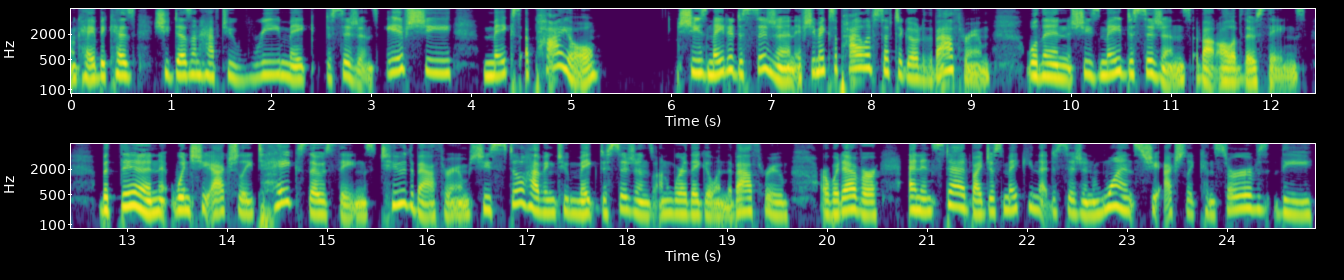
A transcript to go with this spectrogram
Okay. Because she doesn't have to remake decisions. If she makes a pile, she's made a decision. If she makes a pile of stuff to go to the bathroom, well, then she's made decisions about all of those things. But then when she actually takes those things to the bathroom, she's still having to make decisions on where they go in the bathroom or whatever. And instead, by just making that decision once, she actually conserves the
